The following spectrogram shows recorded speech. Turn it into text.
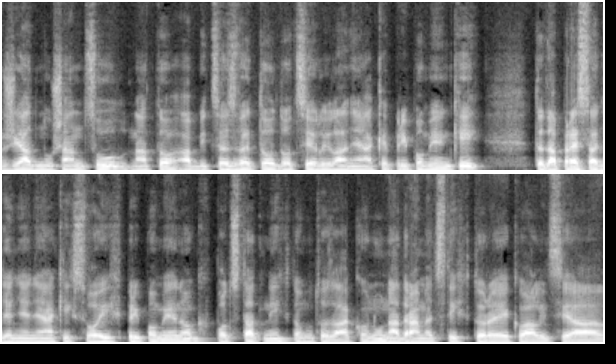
žiadnu šancu na to, aby cez veto docielila nejaké pripomienky, teda presadenie nejakých svojich pripomienok podstatných k tomuto zákonu nad rámec tých, ktoré koalícia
